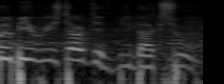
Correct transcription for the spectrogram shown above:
will be restarted. Be back soon.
